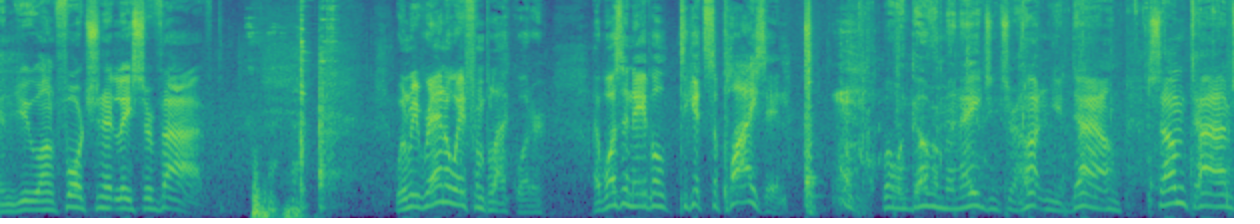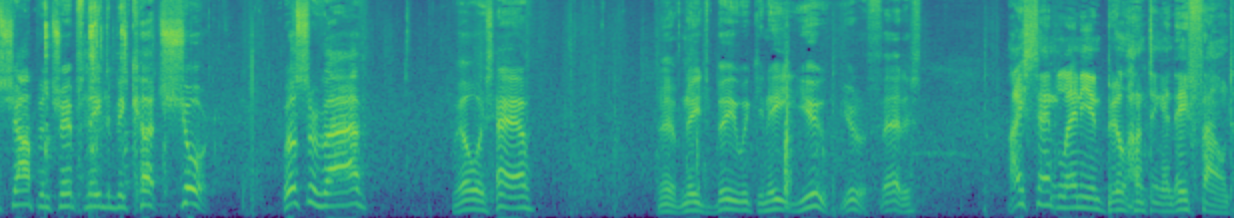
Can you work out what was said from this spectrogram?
And you unfortunately survived. When we ran away from Blackwater, I wasn't able to get supplies in. Well, when government agents are hunting you down, sometimes shopping trips need to be cut short. We'll survive. We always have. And if needs be, we can eat you. You're the fattest. I sent Lenny and Bill hunting and they found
